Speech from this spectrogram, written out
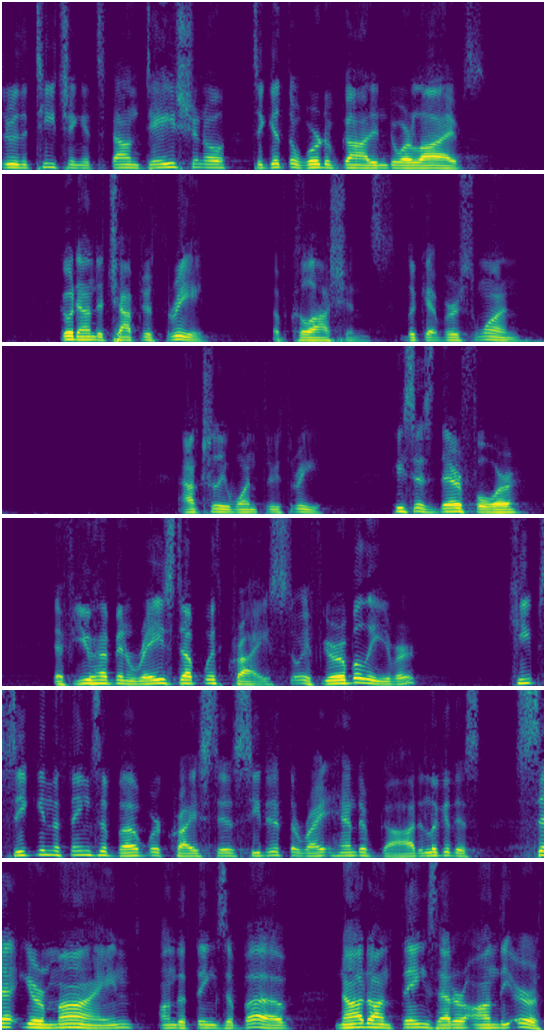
through the teaching. It's foundational to get the Word of God into our lives. Go down to chapter 3 of Colossians. Look at verse 1. Actually, 1 through 3. He says, Therefore, if you have been raised up with Christ, so if you're a believer, keep seeking the things above where Christ is, seated at the right hand of God. And look at this set your mind on the things above not on things that are on the earth,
